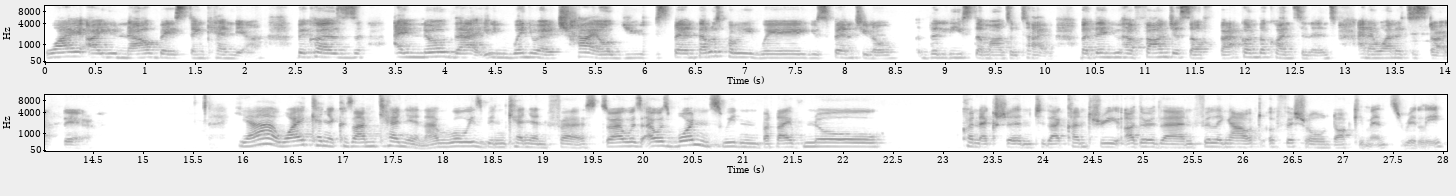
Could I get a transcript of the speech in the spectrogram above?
why are you now based in Kenya? Because I know that when you were a child, you spent, that was probably where you spent, you know, the least amount of time. But then you have found yourself back on the continent, and I wanted to start there. Yeah, why Kenya? Because I'm Kenyan. I've always been Kenyan first. So I was I was born in Sweden, but I've no connection to that country other than filling out official documents, really.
